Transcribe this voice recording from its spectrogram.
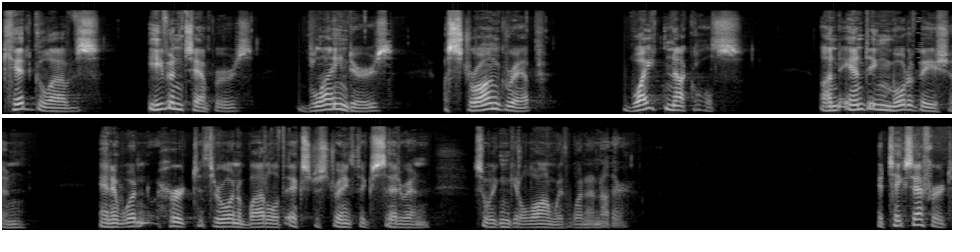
kid gloves, even tempers, blinders, a strong grip, white knuckles, unending motivation, and it wouldn't hurt to throw in a bottle of extra strength Excedrin so we can get along with one another. It takes effort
